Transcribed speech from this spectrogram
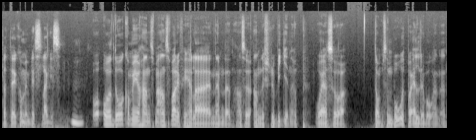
För att det kommer bli slaggis. Och, och då kommer ju han som är ansvarig för hela nämnden, alltså Anders Rubin, upp och är så... De som bor på äldreboenden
